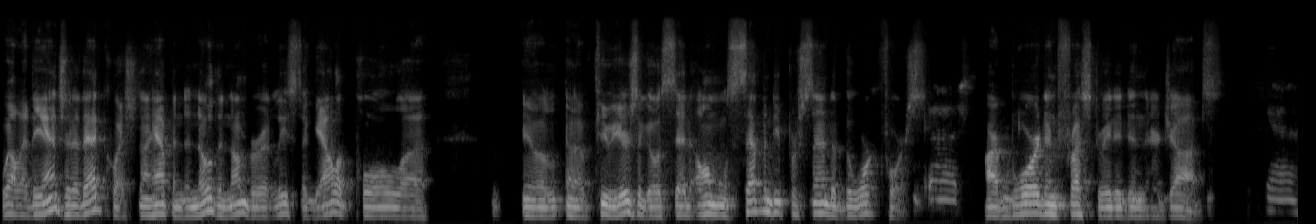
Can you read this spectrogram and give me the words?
Well, the answer to that question, I happen to know the number. At least a Gallup poll, uh, you know, a few years ago said almost seventy percent of the workforce God. are bored and frustrated in their jobs. Yeah.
